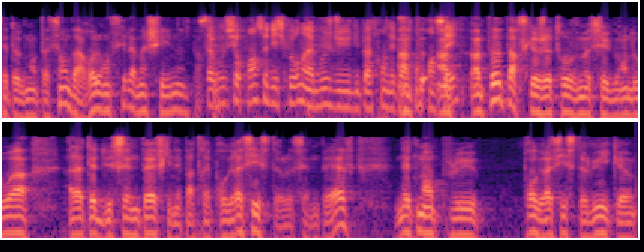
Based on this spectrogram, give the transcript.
cette augmentation va relancer la machine. Ça vous surprend ce discours dans la bouche du, du patron des patrons français un, un, peu parce que je trouve M. Gandois à la tête du CNPF, qui n'est pas très progressiste, le CNPF, nettement plus progressiste, lui, que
